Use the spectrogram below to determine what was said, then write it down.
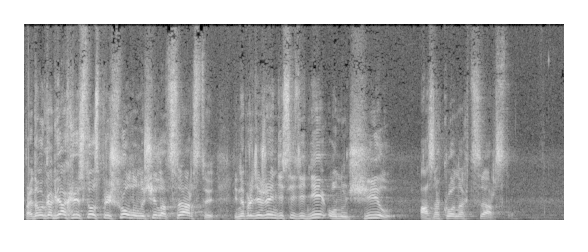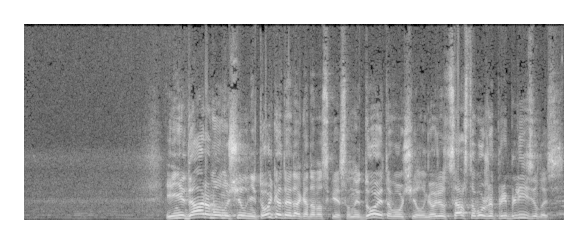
Поэтому, когда Христос пришел, Он учил о Царстве, и на протяжении десяти дней Он учил о законах Царства. И недаром он учил не только тогда, когда воскрес, он и до этого учил. Он говорил, Царство Божие приблизилось.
